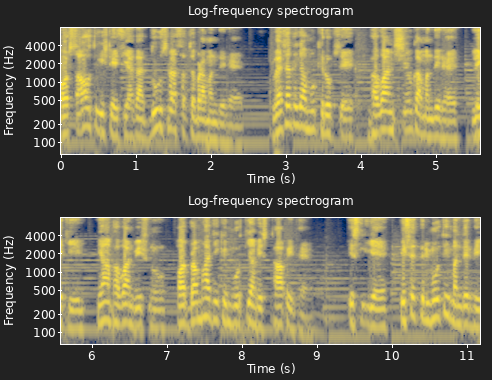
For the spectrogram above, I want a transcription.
और साउथ ईस्ट एशिया का दूसरा सबसे बड़ा मंदिर है। वैसे तो यह मुख्य रूप से भगवान शिव का मंदिर है, लेकिन यहाँ भगवान विष्णु और ब्रह्मा जी की मूर्तियाँ भी स्थापित है। इसलिए इसे त्रिमूर्ति मंदिर भी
